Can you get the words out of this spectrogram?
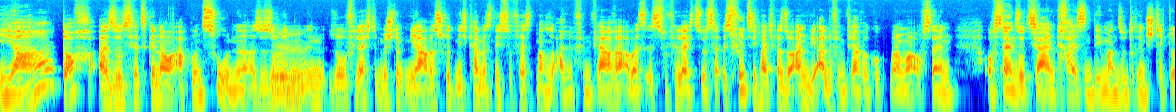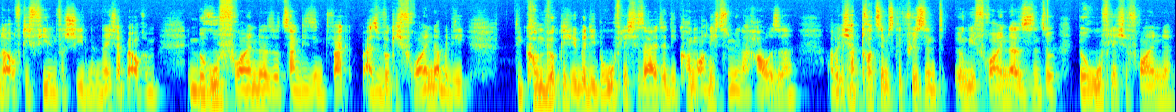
Ja, doch. Also ist jetzt genau ab und zu. Ne? Also so, in, in, so vielleicht in bestimmten Jahresschritten. Ich kann das nicht so festmachen, so alle fünf Jahre, aber es ist so vielleicht so. Es, fühlt sich manchmal so an, wie alle fünf Jahre guckt man mal auf seinen, auf seinen sozialen Kreis, in dem man so drin steckt oder auf die vielen verschiedenen. Ne? Ich habe ja auch im, im Beruf Freunde, sozusagen, die sind also wirklich Freunde, aber die, die kommen wirklich über die berufliche Seite, die kommen auch nicht zu mir nach Hause. Aber ich habe trotzdem das Gefühl, es sind irgendwie Freunde, also es sind so berufliche Freunde.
